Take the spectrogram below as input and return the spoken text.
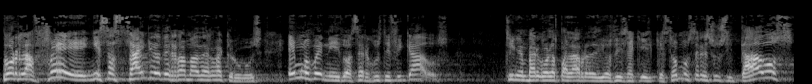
por la fe en esa sangre derramada en la cruz, hemos venido a ser justificados. Sin embargo, la palabra de Dios dice aquí que somos resucitados,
